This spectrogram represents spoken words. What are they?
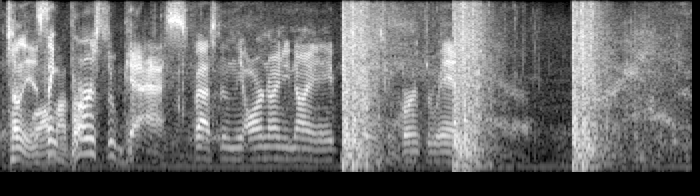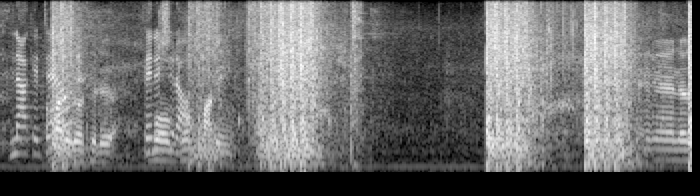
I'm telling you, this Well, thing I'm not- burns through gas faster than the R99 Apex can burn through ammo. Knock it I'm about to down. go to the. Finish well, it off. I mean, And there's a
